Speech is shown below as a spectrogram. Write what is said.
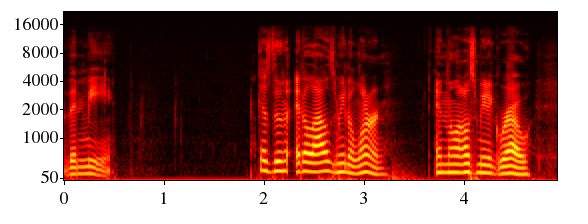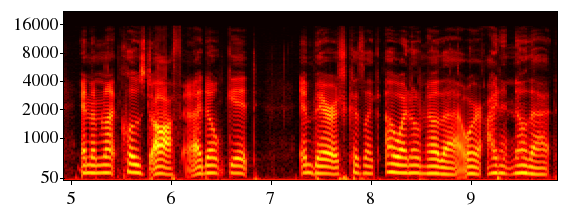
than me. Because then it allows me to learn and allows me to grow and I'm not closed off. I don't get embarrassed because, like, oh, I don't know that or I didn't know that.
